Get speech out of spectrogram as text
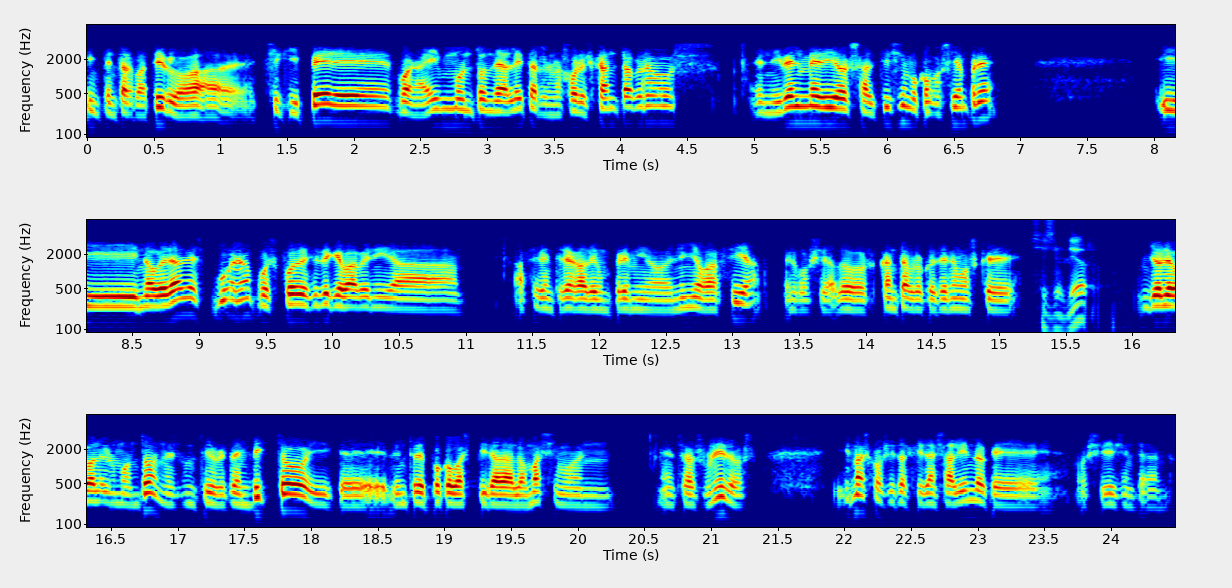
intentar batirlo. A Chiqui Pérez, bueno, hay un montón de atletas, los mejores cántabros, el nivel medio es altísimo como siempre. Y novedades, bueno, pues puede decirte que va a venir a, hacer entrega de un premio el Niño García, el boxeador cántabro que tenemos que... Sí, señor. Yo le vale un montón, es un tío que está invicto y que dentro de poco va a aspirar a lo máximo en, en Estados Unidos. Y más cositas que irán saliendo que os iréis enterando.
